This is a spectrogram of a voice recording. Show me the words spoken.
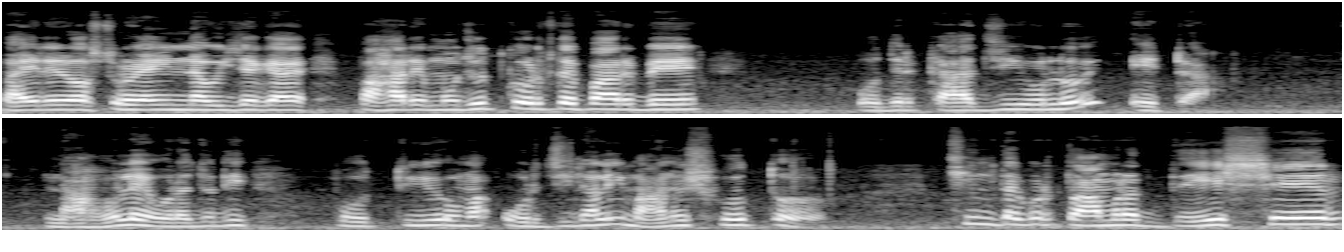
বাইরের অস্ত্র আইন না, ওই জায়গায় পাহাড়ে মজুত করতে পারবে। ওদের কাজই হলো এটা। না হলে ওরা যদি প্রতিও অরিজিনালি মানুষ হতো, চিন্তা করতো আমরা দেশের,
